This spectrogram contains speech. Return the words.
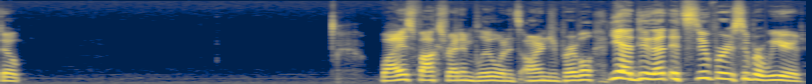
dope. Why is Fox red and blue when it's orange and purple? Yeah, dude, that it's super super weird.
